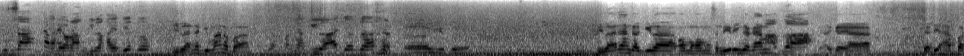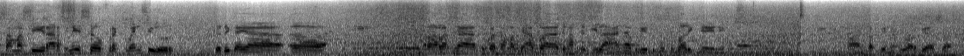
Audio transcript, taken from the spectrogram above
susah cari orang gila kayak dia tuh. Gilanya gimana bang? Ya pokoknya gila aja udah. Oh gitu. Gilanya nggak gila ngomong-ngomong sendiri nggak kan? Agak. Ya, agak ya. Jadi apa sama si Raras ini sefrekuensi lur. Jadi kayak eh, Rarasnya suka sama si apa dengan kegilaannya begitu pun sebaliknya ini. Mantap ini luar biasa.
